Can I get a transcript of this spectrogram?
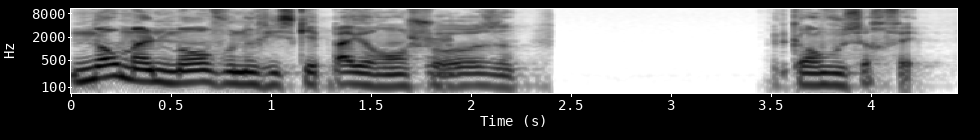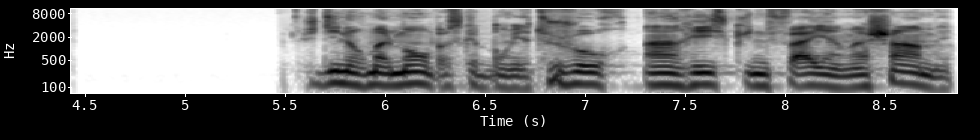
normalement, vous ne risquez pas grand-chose quand vous surfez. Je dis normalement parce que bon, il y a toujours un risque, une faille, un machin, mais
